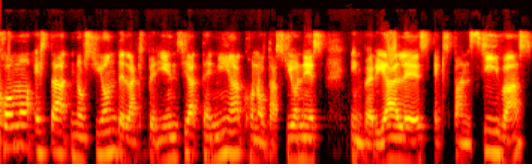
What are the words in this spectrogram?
cómo esta noción de la experiencia tenía connotaciones imperiales, expansivas,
